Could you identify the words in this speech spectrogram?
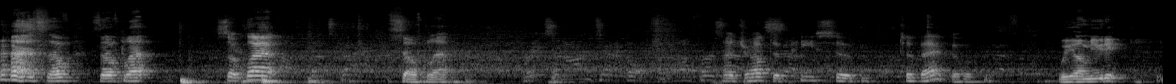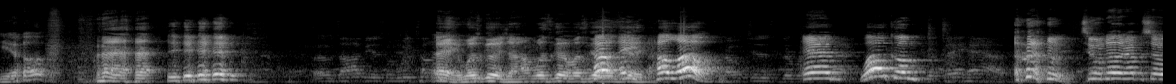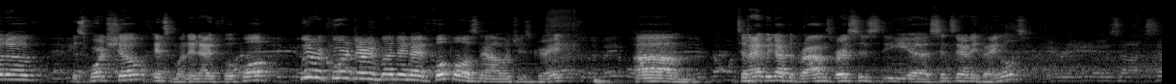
self self clap. So clap. Self clap. I dropped a piece of tobacco. We unmuted. Yup. hey, what's good, John? What's good? What's good? What's hey, good? hello and welcome to another episode of the sports show. It's Monday Night Football. We record during Monday Night Footballs now, which is great. Um, tonight we got the Browns versus the uh, Cincinnati Bengals.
